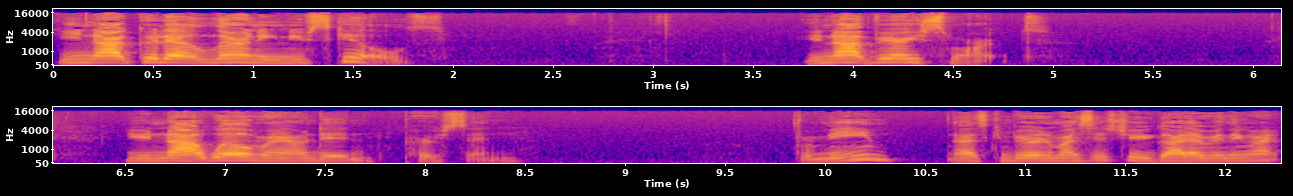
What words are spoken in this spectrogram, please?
You're not good at learning new skills. You're not very smart. You're not well-rounded person. For me, as compared to my sister, you got everything right.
